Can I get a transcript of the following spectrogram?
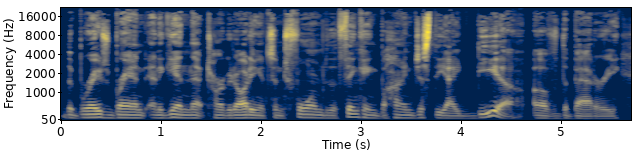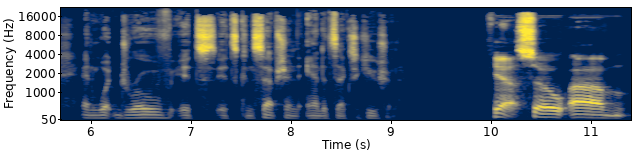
the Braves brand and again that target audience informed the thinking behind just the idea of the battery and what drove its its conception and its execution? Yeah, so um,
